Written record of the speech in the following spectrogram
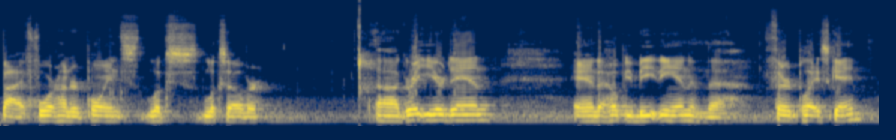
by 400 points. Looks looks over. Uh, great year, Dan, and I hope you beat Ian in the third place game.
